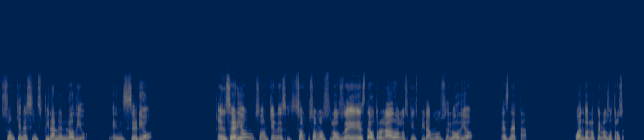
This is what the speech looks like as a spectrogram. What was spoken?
son quienes inspiran el odio. ¿En serio? ¿En serio? ¿Son quienes somos los de este otro lado los que inspiramos el odio? ¿Es neta? Cuando lo que nosotros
